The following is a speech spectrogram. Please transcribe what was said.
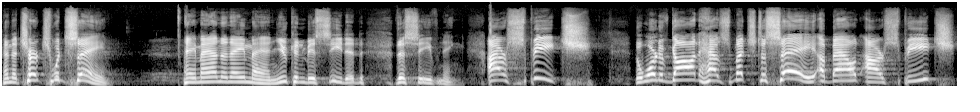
And the church would say, Amen, amen and amen. You can be seated this evening. Our speech, the Word of God has much to say about our speech,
